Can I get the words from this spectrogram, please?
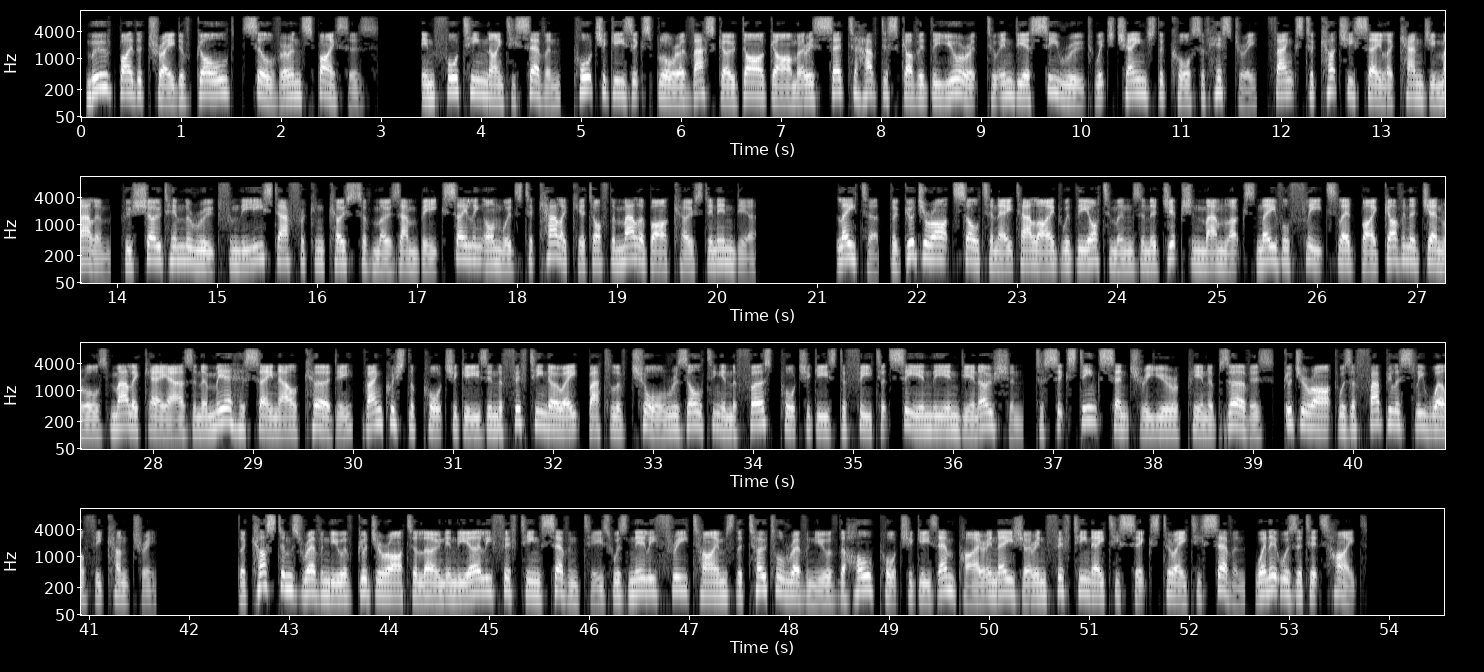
moved by the trade of gold, silver and spices. In 1497, Portuguese explorer Vasco da Gama is said to have discovered the Europe to India sea route which changed the course of history, thanks to Kutchi sailor Kanji Malam, who showed him the route from the East African coasts of Mozambique sailing onwards to Calicut off the Malabar coast in India. Later, the Gujarat Sultanate allied with the Ottomans and Egyptian Mamluks naval fleets led by Governor-Generals Malik Ayaz and Emir Hussein al-Kurdi, vanquished the Portuguese in the 1508 Battle of Chaul resulting in the first Portuguese defeat at sea in the Indian Ocean. To 16th-century European observers, Gujarat was a fabulously wealthy country. The customs revenue of Gujarat alone in the early 1570s was nearly three times the total revenue of the whole Portuguese Empire in Asia in 1586–87, when it was at its height.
